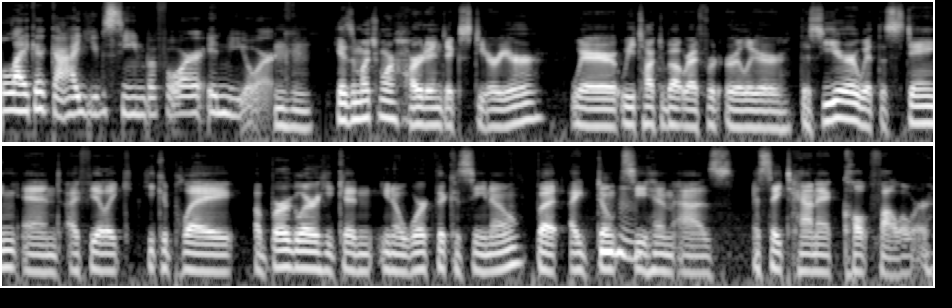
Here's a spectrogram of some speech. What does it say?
like a guy you've seen before in New York. hmm He has a much more hardened exterior. Where we talked about Redford earlier this year with the Sting, and I feel like he could play a burglar. He can, you know, work the casino, but I don't see him as a satanic cult follower.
